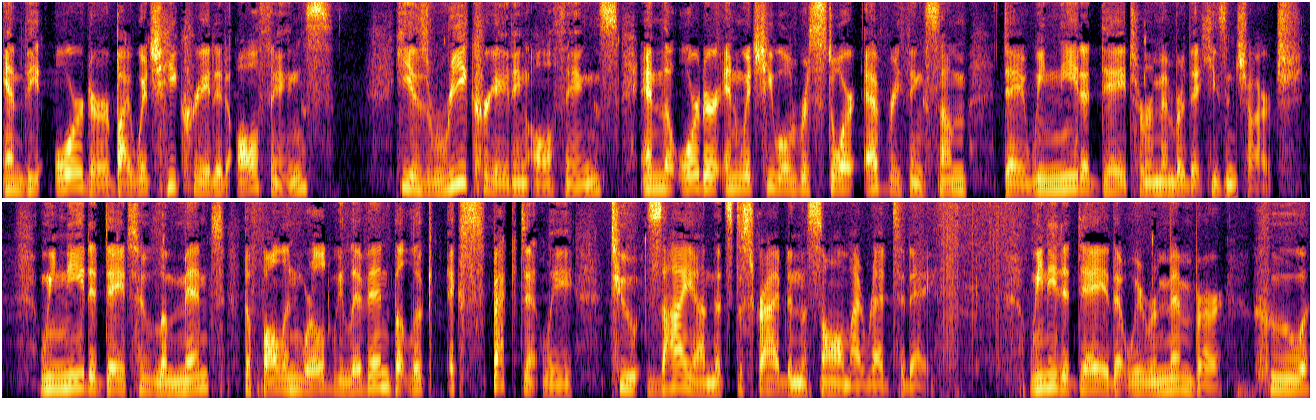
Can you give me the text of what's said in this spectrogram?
and the order by which He created all things. He is recreating all things and the order in which He will restore everything someday. We need a day to remember that He's in charge. We need a day to lament the fallen world we live in, but look expectantly to Zion that's described in the psalm I read today. We need a day that we remember who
